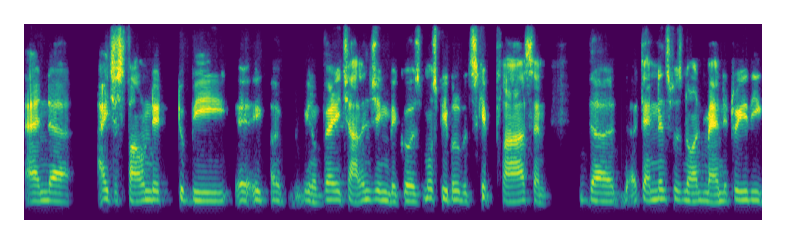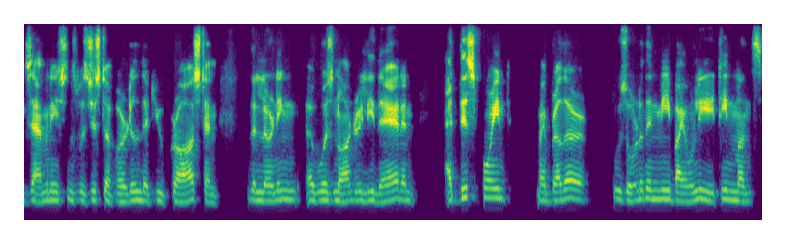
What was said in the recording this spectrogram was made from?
and uh, I just found it to be uh, uh, you know very challenging because most people would skip class and the, attendance was not mandatory. The examinations was just a hurdle that you crossed, and the learning uh, was not really there. And at this point, my brother, who's older than me by only 18 months,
